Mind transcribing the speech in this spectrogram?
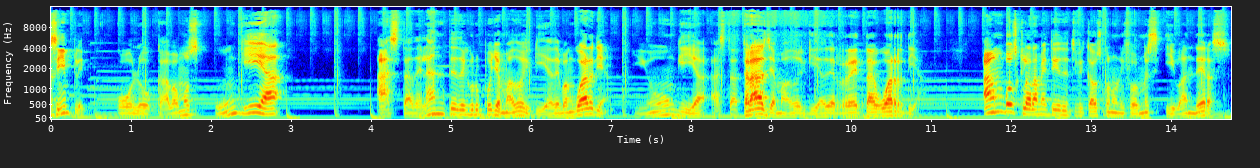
simple colocábamos un guía hasta delante del grupo llamado el guía de vanguardia y un guía hasta atrás llamado el guía de retaguardia, ambos claramente identificados con uniformes y banderas.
